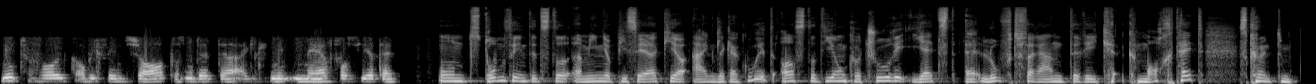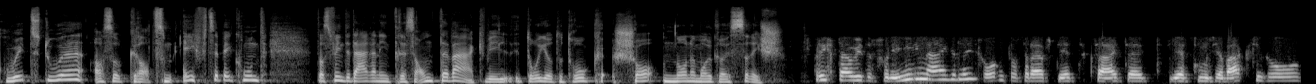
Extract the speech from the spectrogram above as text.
mitverfolgt, aber ich finde es schade, dass man dort eigentlich mehr forciert hat. Und darum findet der Arminio Piserchia eigentlich auch gut, dass der Dion Kachuri jetzt eine Luftveränderung gemacht hat. Es könnte ihm gut tun, also gerade zum FCB kommt. Das findet er einen interessanten Weg, weil hier ja der Druck schon noch einmal grösser ist spricht auch wieder für ihn eigentlich, oder? Dass er einfach jetzt gesagt hat, jetzt muss ja Wechsel gehen,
